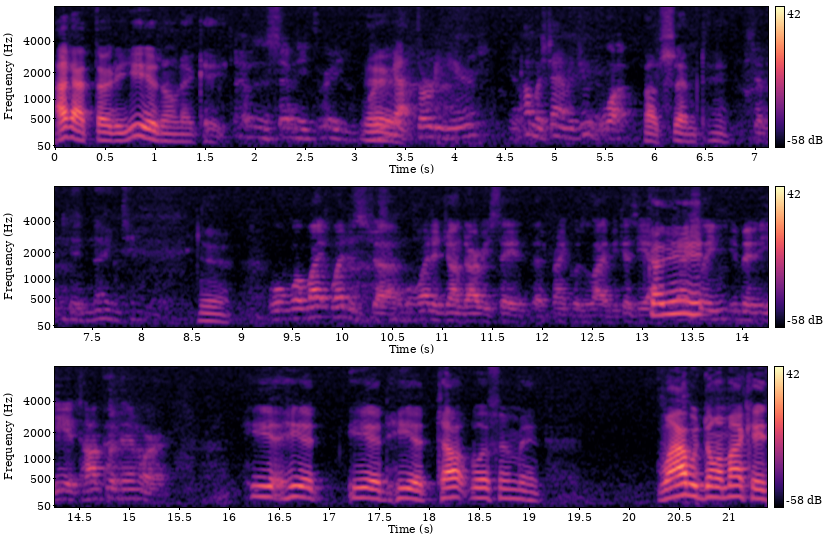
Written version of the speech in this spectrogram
I got thirty years on that case. That was in 73. Oh, you Yeah, got thirty years? How much time did you do? What? about seventeen. Did 19. Yeah, Well, well, why, why does, uh, why did John Darby say that Frank was alive? Because he 'Cause he- actually, but he had talked with him, or? he he had he had he had talked with him, and while I was doing my case,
